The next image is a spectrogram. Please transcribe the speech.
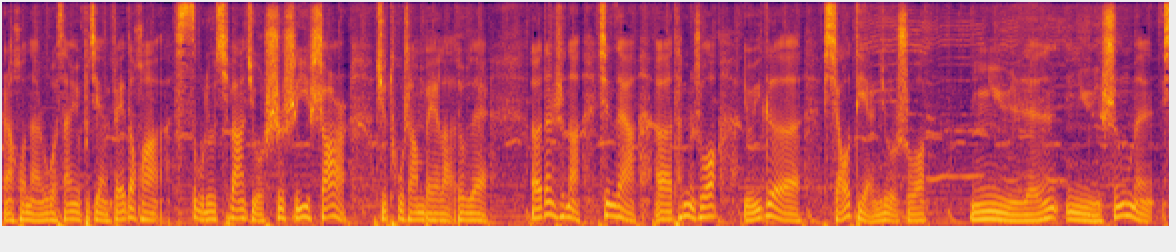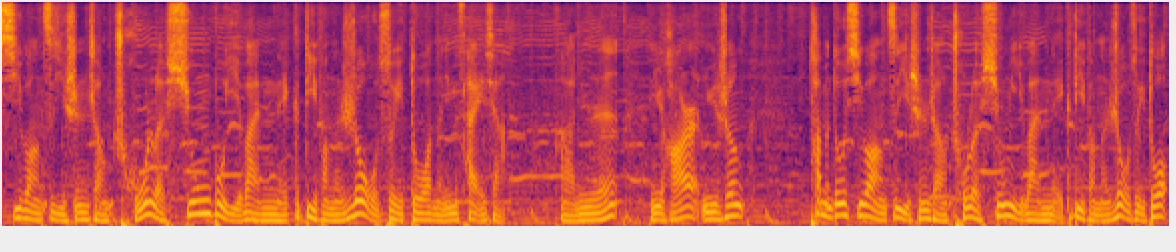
然后呢，如果三月不减肥的话，四五六七八九十十一十二就徒伤悲了，对不对？呃，但是呢，现在啊，呃，他们说有一个小点，就是说。女人、女生们希望自己身上除了胸部以外，哪个地方的肉最多呢？你们猜一下，啊，女人、女孩、女生，她们都希望自己身上除了胸以外，哪个地方的肉最多？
